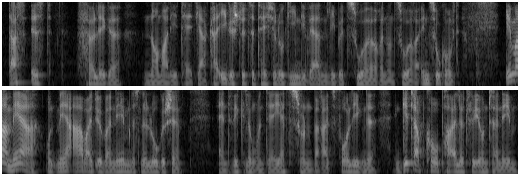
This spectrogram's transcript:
Das ist völlige Normalität. Ja, KI-gestützte Technologien, die werden, liebe Zuhörerinnen und Zuhörer, in Zukunft immer mehr und mehr Arbeit übernehmen. Das ist eine logische Entwicklung und der jetzt schon bereits vorliegende GitHub Copilot für Ihr Unternehmen,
